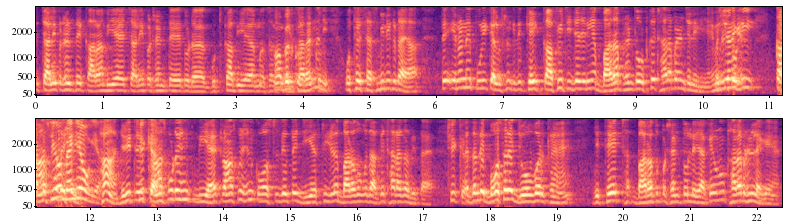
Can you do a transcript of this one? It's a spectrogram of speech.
ਤੇ 40% ਤੇ ਕਾਰਾਂ ਵੀ ਹੈ 40% ਤੇ ਤੁਹਾਡਾ ਗੁਟਕਾ ਵੀ ਹੈ ਹਾਂ, ਮਸਾ ਬਿਲਕੁਲ, ਸਾਰਾ ਨਾ ਜੀ। ਉੱਥੇ ਸੈਸ ਵੀ ਨਹੀਂ ਘਟਾਇਆ। ਤੇ ਇਹਨਾਂ ਨੇ ਪੂਰੀ ਕੈਲਕੂਲੇਸ਼ਨ ਕੀਤੀ ਕਈ ਕਾਫੀ ਚੀਜ਼ਾਂ ਜਿਹੜੀਆਂ 12% ਤੋਂ ਉੱਠ ਕੇ 18% ਚਲੀ ਗਈਆਂ। ਸੀ ਉਹ transportation- ਮਹਿੰਗੀਆਂ ਹੋ ਗਈਆਂ। ਹਾਂ ਜਿਹੜੀ। ਟਰਾਂਸਪੋਰਟੇਸ਼ਨ ਵੀ ਹੈ ਟਰਾਂਸਪੋਰਟੇਸ਼ਨ ਕਾਸਟ ਦੇ ਉੱਤੇ ਜੀਐਸਟੀ ਜਿਹੜਾ 12 ਤੋਂ ਵਧਾ ਕੇ 18 ਕਰ ਦਿੱਤਾ ਹੈ। ਇਦਾਂ ਦੇ ਬਹੁਤ ਸਾਰੇ ਜੋਬ ਵਰਕ ਹੈ। ਜਿੱਥੇ ਠ- 12 ਤੋਂ percent ਤੋਂ ਲੈ ਜਾ ਕੇ ਉਹਨੂੰ 18% ਲੈ ਗਏ ਹੈ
